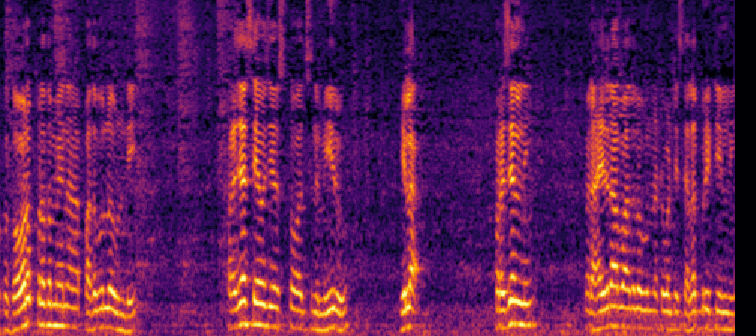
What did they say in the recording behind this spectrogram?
ఒక గౌరవప్రదమైన పదవుల్లో ఉండి ప్రజాసేవ చేసుకోవాల్సిన మీరు ఇలా ప్రజల్ని మరి హైదరాబాద్లో ఉన్నటువంటి సెలబ్రిటీల్ని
